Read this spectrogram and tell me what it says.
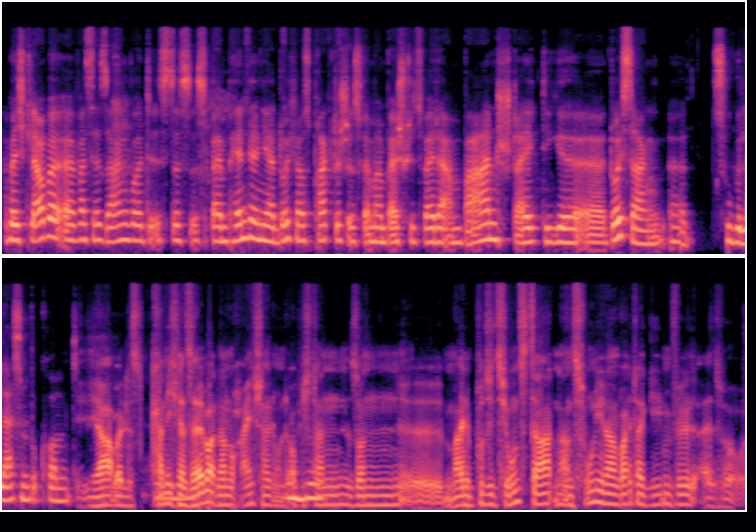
Aber ich glaube, äh, was er sagen wollte, ist, dass es beim Pendeln ja durchaus praktisch ist, wenn man beispielsweise am Bahnsteig die äh, Durchsagen äh, zugelassen bekommt. Ja, aber das kann ich ja ähm, selber dann noch einschalten und ob ich mhm. dann so ein, meine Positionsdaten an Sony dann weitergeben will, also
